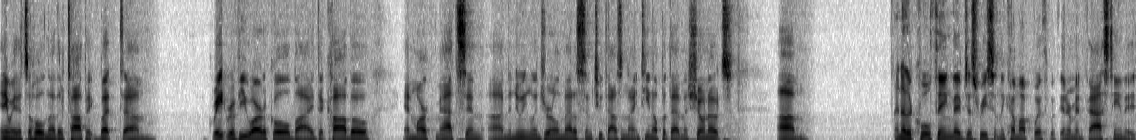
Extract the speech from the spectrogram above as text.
Anyway, that's a whole other topic. But um, great review article by DeCabo and Mark Mattson on the New England Journal of Medicine, 2019. I'll put that in the show notes. Um, another cool thing they've just recently come up with with intermittent fasting, they,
